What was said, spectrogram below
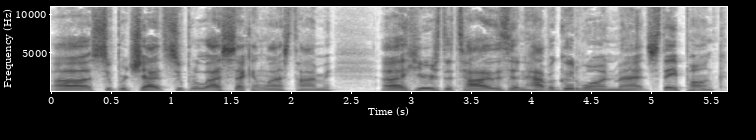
uh, super chat super last second last time. Uh, here's the tithes and have a good one, Matt. Stay punk.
